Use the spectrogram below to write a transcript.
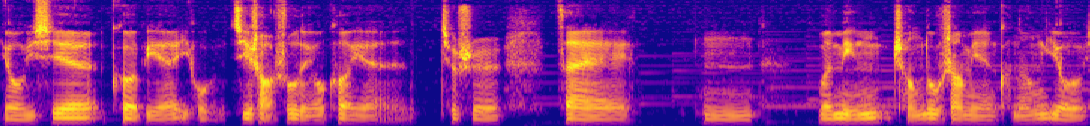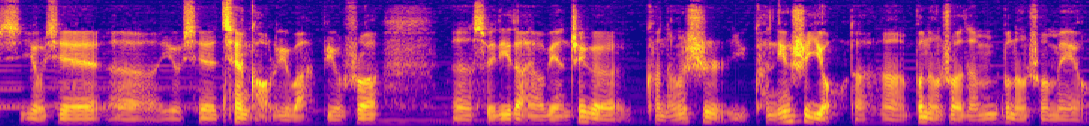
有一些个别有极少数的游客，也就是在嗯文明程度上面可能有有些呃有些欠考虑吧。比如说，嗯，随地大小便，这个可能是肯定是有的，嗯，不能说咱们不能说没有，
